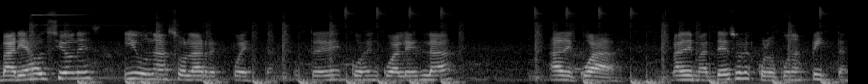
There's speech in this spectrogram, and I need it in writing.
varias opciones y una sola respuesta. Ustedes escogen cuál es la adecuada. Además de eso les coloco unas pistas.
